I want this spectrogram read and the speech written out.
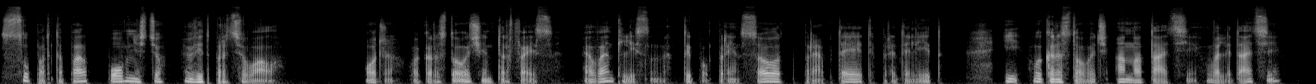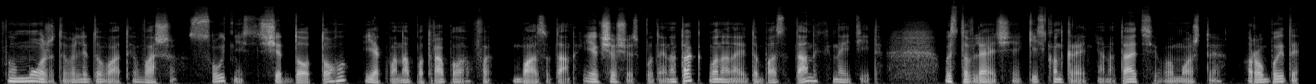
Супер, тепер повністю відпрацювало. Отже, використовуючи інтерфейси, Event Listener типу PreInsert, PreUpdate, PreDelete і використовуючи анотації валідації, ви можете валідувати вашу сутність ще до того, як вона потрапила в базу даних. Якщо щось буде не так, вона навіть до бази даних не дійде. Виставляючи якісь конкретні анотації, ви можете робити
